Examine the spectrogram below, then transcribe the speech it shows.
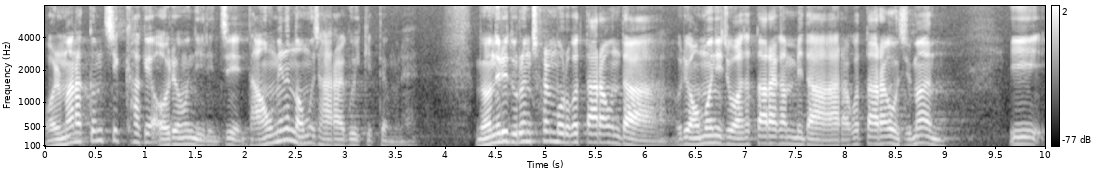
얼마나 끔찍하게 어려운 일인지 나오미는 너무 잘 알고 있기 때문에 며느리 둘은 철 모르고 따라온다. 우리 어머니 좋아서 따라갑니다라고 따라오지만 이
